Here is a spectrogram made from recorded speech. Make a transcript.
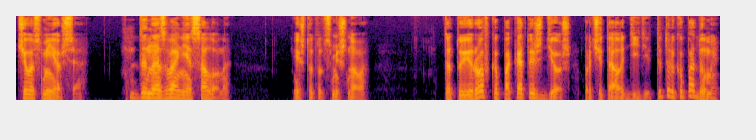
«Чего смеешься?» «Да название салона». «И что тут смешного?» «Татуировка, пока ты ждешь», — прочитала Диди. «Ты только подумай.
